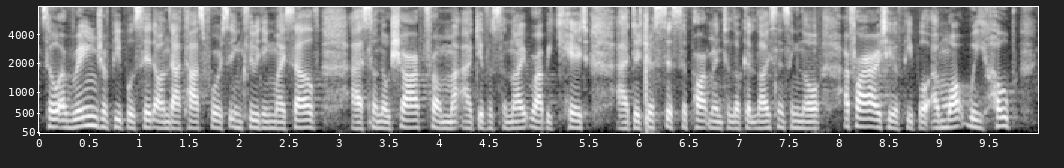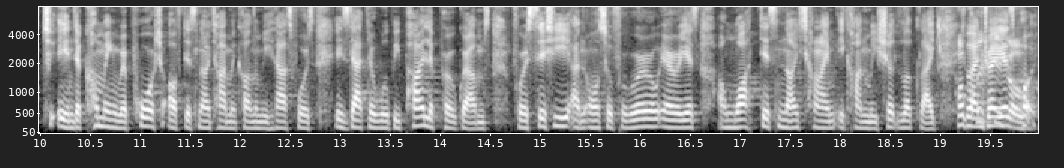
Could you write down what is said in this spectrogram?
So, a range of people sit on that task force, including myself, uh, Sunil Sharpe from uh, Give Us the Night, Robbie Kidd, uh, the Justice Department to look at licensing law, a variety of people. And what we hope to, in the coming report of this nighttime economy task force is that there will be pilot programs for a city and also for rural areas on what this nighttime economy should look like. How to Andrea's po-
